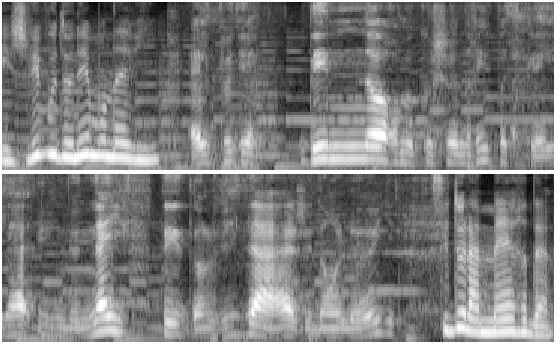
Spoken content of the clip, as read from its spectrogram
Et je vais vous donner mon avis. Elle peut dire d'énormes cochonneries parce qu'elle a une naïveté dans le visage et dans l'œil. C'est de la merde.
